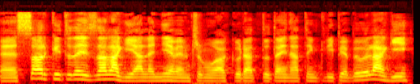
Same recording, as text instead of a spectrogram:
E, sorki tutaj za lagi, ale nie wiem czemu akurat tutaj na tym klipie były lagi.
